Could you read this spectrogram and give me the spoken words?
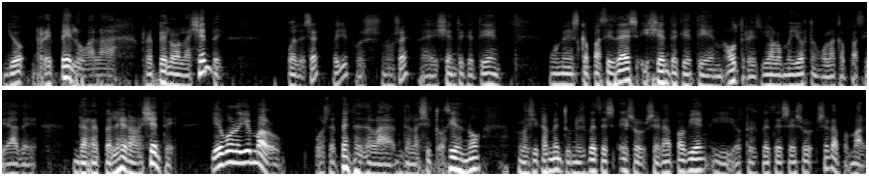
yo repelo a la repelo a la gente. Puede ser, oye, pues no sé, hay gente que tiene unas capacidades y gente que tiene otras. Yo a lo mejor tengo la capacidad de, de repeler a la gente. Y es bueno y es malo. pues depende de la, de la situación no lógicamente unas veces eso será para bien y otras veces eso será para mal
